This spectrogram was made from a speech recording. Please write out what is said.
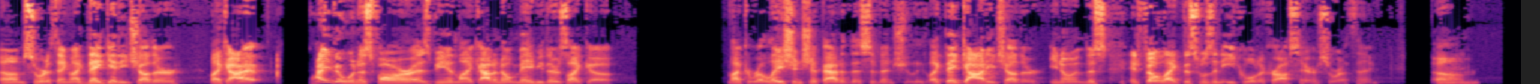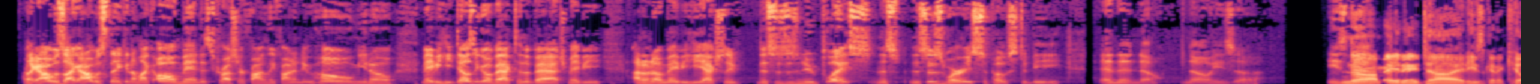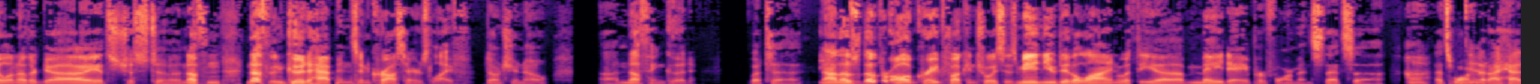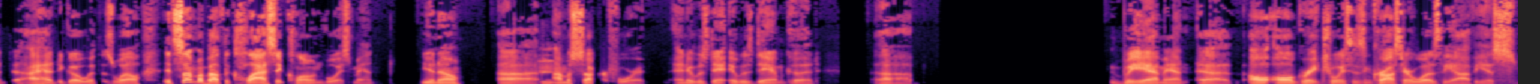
um sort of thing. Like they get each other. Like I I even went as far as being like I don't know. Maybe there's like a like a relationship out of this eventually. Like they got each other. You know, and this it felt like this was an equal to Crosshair sort of thing. Um. Like I was like I was thinking I'm like oh man does Crosshair finally find a new home you know maybe he doesn't go back to the batch maybe I don't know maybe he actually this is his new place and this this is where he's supposed to be and then no no he's uh he's No, dead. Mayday died. He's gonna kill another guy. It's just uh, nothing. Nothing good happens in Crosshair's life, don't you know? Uh, nothing good. But uh, now those those were all great fucking choices. Me and you did align with the uh, Mayday performance. That's uh, Uh, that's one yeah. that I had to, I had to go with as well. It's something about the classic clone voice, man. You know, uh, Mm. I'm a sucker for it, and it was da- it was damn good. Uh, but yeah, man, uh, all all great choices, and Crosshair was the obvious,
